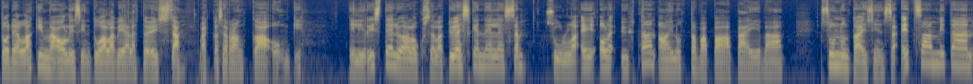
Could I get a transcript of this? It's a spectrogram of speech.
todellakin mä olisin tuolla vielä töissä, vaikka se rankkaa onkin. Eli risteilyaluksella työskennellessä sulla ei ole yhtään ainutta vapaa päivää. Sunnuntaisin sä et saa mitään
